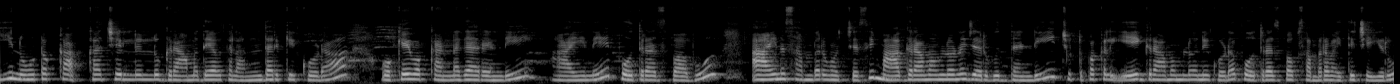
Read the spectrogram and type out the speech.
ఈ నూటొక్క అక్క చెల్లెళ్ళు గ్రామ దేవతలందరికీ కూడా ఒకే ఒక్క అన్నగారండి. ఆయనే పోతురాజు బాబు. ఆయన సంబరం వచ్చేసి మా గ్రామంలోనే జరుగుద్దండి. చుట్టుపక్కల ఏ గ్రామంలోని కూడా పోతురాజు బాబు సంబరం అయితే చేయరు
